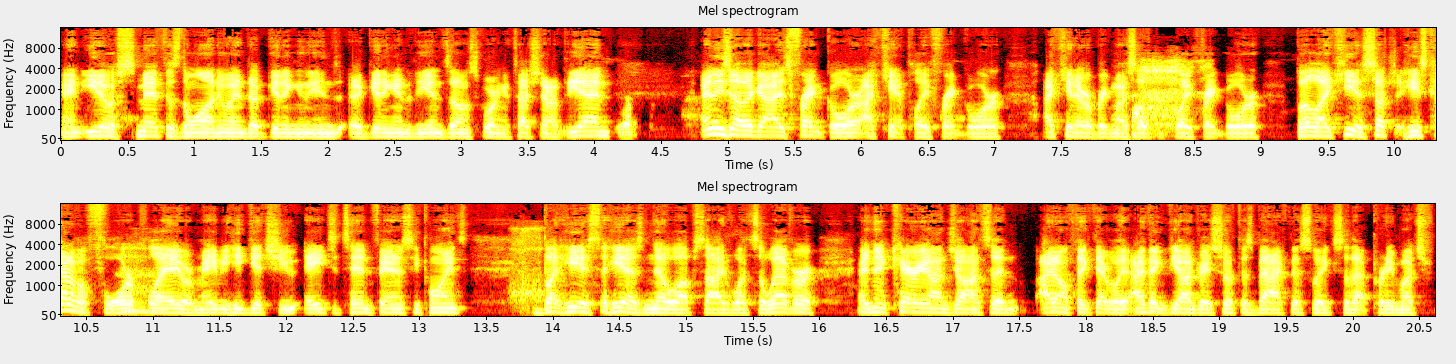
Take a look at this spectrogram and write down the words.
And Ito Smith is the one who ended up getting in the, uh, getting into the end zone, scoring a touchdown at the end. Yep. And these other guys, Frank Gore, I can't play Frank Gore. I can't ever bring myself to play Frank Gore. but like he is such he's kind of a floor play where maybe he gets you eight to ten fantasy points, but he is he has no upside whatsoever. And then Kerryon Johnson, I don't think that really. I think D'Andre Swift is back this week, so that pretty much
